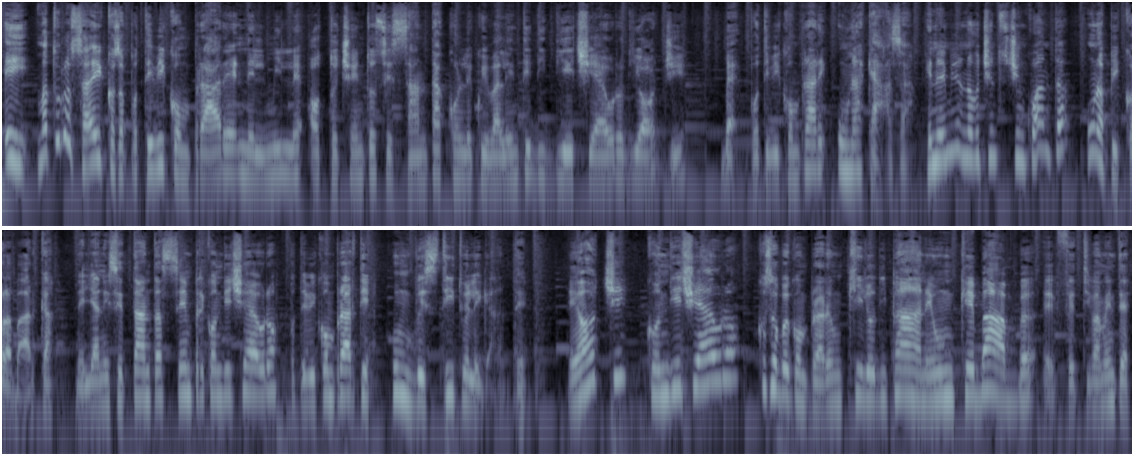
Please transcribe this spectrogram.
Ehi, ma tu lo sai cosa potevi comprare nel 1860 con l'equivalente di 10 euro di oggi? Beh, potevi comprare una casa e nel 1950 una piccola barca. Negli anni 70, sempre con 10 euro, potevi comprarti un vestito elegante. E oggi, con 10 euro, cosa puoi comprare? Un chilo di pane, un kebab? Effettivamente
